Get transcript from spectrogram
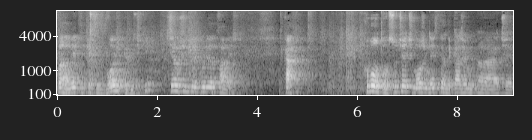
параметрите с двойни кавички, ще ще интерполира това нещо. Така, хубавото в случая е, че можем наистина да кажем, а, че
